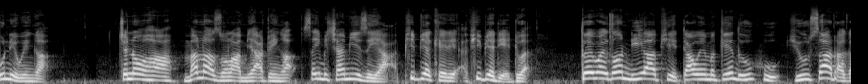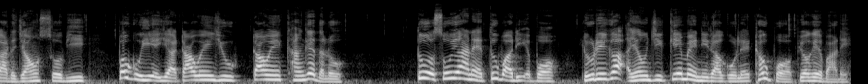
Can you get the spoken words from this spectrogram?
ဦးနေဝင်းကကျွန်တော်ဟာမတ်လဇွန်လများအတွင်းကစိတ်မချမ်းမြေ့စရာအဖြစ်ပြက်ခဲ့တဲ့အဖြစ်ပြက်တွေအတွက်တွေ့ပိုက်သောနီးအဖြစ်တာဝန်မကင်းသူဟုယူဆတာကတကြောင်ဆိုပြီးပုဂ္ဂိုလ်ရေးအရာတာဝန်ယူတာဝန်ခံခဲ့တယ်လို့သူ့အစိုးရနဲ့သူ့ပါတီအပေါ် လူတွေကအယုံကြည်ကင်းမဲ့နေတာကိုလည်းထုတ်ဖော်ပြောခဲ့ပါတယ်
